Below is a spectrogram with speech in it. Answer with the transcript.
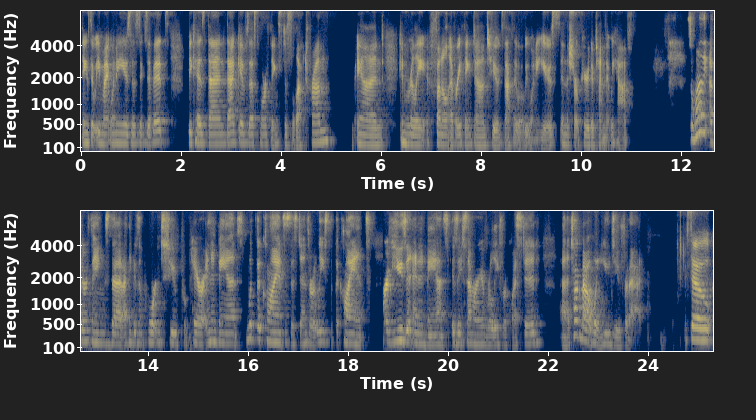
things that we might want to use as exhibits, because then that gives us more things to select from and can really funnel everything down to exactly what we want to use in the short period of time that we have. So one of the other things that I think is important to prepare in advance with the client's assistance, or at least that the client reviews it in advance, is a summary of relief requested. Uh, talk about what you do for that. So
